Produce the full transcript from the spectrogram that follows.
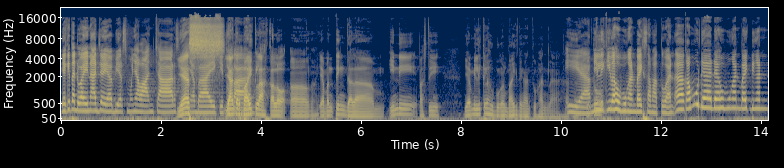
Ya kita doain aja ya biar semuanya lancar, Yes, semuanya baik gitu yang kan. terbaik lah kalau eh, yang penting dalam ini pasti ya milikilah hubungan baik dengan Tuhan lah. Iya, Itu- milikilah hubungan baik sama Tuhan. Eh, kamu udah ada hubungan baik dengan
